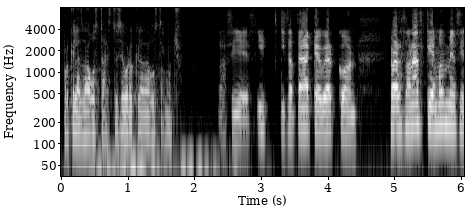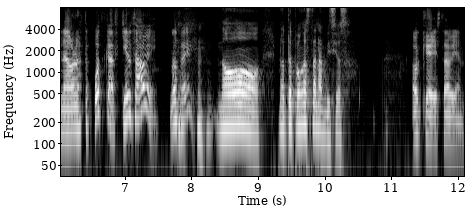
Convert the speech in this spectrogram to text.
porque les va a gustar, estoy seguro que les va a gustar mucho. Así es. Y quizá tenga que ver con personas que hemos mencionado en este podcast. ¿Quién sabe? No sé. no, no te pongas tan ambicioso. Ok, está bien.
